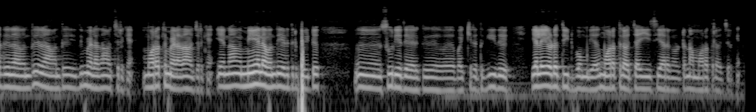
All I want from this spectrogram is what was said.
அது நான் வந்து நான் வந்து இது மேலே தான் வச்சுருக்கேன். முறத்து மேலே தான் வச்சுருக்கேன். ஏன்னா மேலே வந்து எடுத்துகிட்டு போயிட்டு சூரிய தேவருக்கு வைக்கிறதுக்கு இது இலையோட தூக்கிட்டு போக முடியாது. முறத்துல வச்சா ஈஸியாக இருக்குன்ட்டு நான் முறத்துல வச்சுருக்கேன்.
